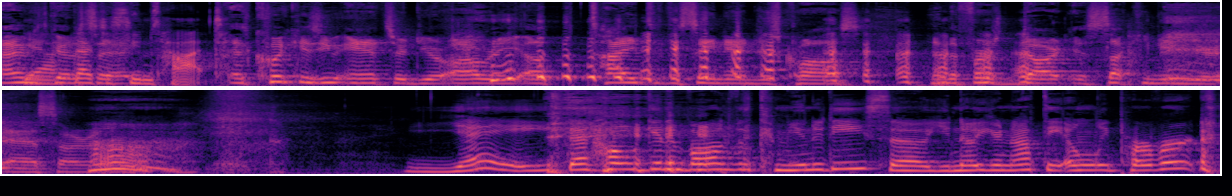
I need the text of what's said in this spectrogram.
I was yeah, gonna that say, just seems hot. As quick as you answered, you're already up tied to the St. Andrew's cross, and the first dart is sucking into your ass already. Yay. That whole get involved with community so you know you're not the only pervert.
